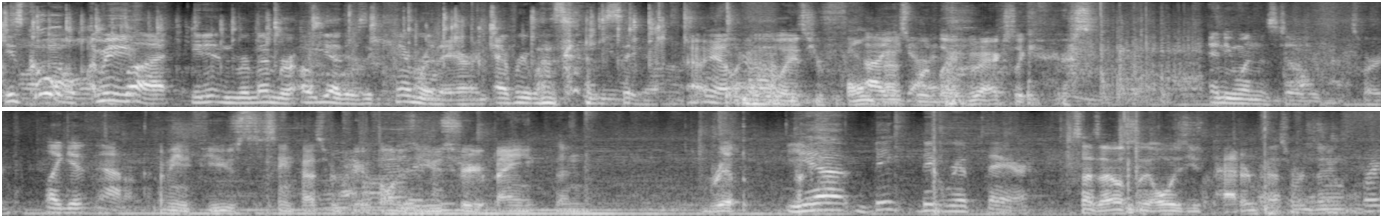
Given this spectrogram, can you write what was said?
He's cool. I mean- but he didn't remember. Oh yeah, there's a camera there, and everyone's to see it. oh, yeah, like really, it's your phone Ah, you password. it. Like who actually cares? Anyone that steals your password, like if I don't know. I mean, if you use the same password for your phone as you use for your bank, then rip. Yeah, big big rip there. Besides, I also always use pattern passwords anyway.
